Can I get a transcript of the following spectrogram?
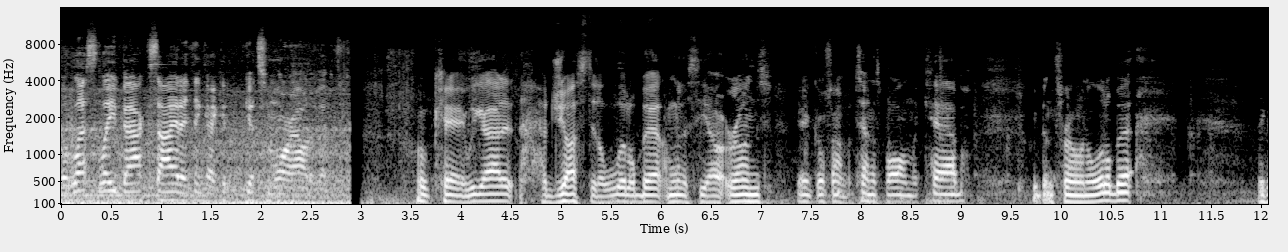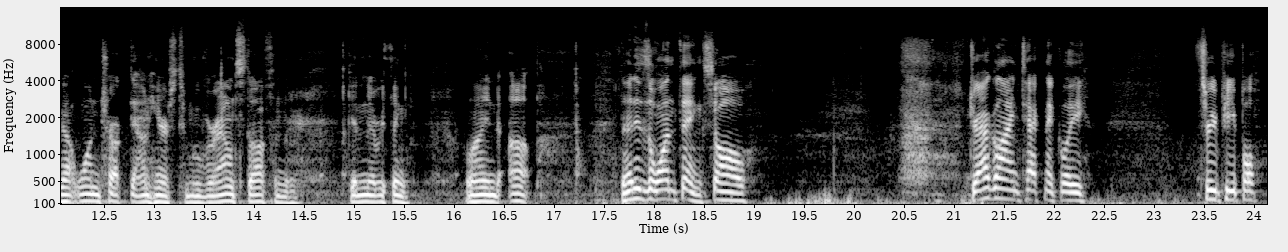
the less laid back side. I think I could get some more out of it. Okay, we got it adjusted a little bit. I'm gonna see how it runs. Gonna go find a tennis ball in the cab. We've been throwing a little bit. They got one truck down here to move around stuff, and they're getting everything lined up. That is the one thing. So, dragline technically three people.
